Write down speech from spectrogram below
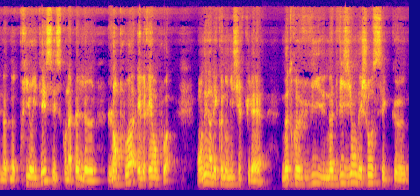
notre, notre priorité, c'est ce qu'on appelle l'emploi et le réemploi. On est dans l'économie circulaire notre, vie, notre vision des choses, c'est que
